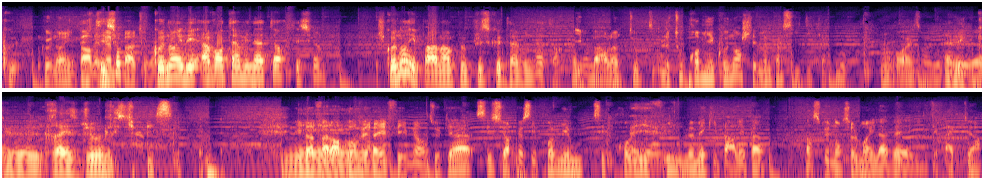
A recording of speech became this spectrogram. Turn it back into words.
Ah, Conan, il parlait même pas, tu vois. Conan, il est avant Terminator, t'es sûr? Conan, crois. il parle un peu plus que Terminator. Quand Il même. parle un tout petit. Le tout premier Conan, je sais même pas s'il dit quatre mots. Ouais. Être... avec et, euh, Grace Jones. Chris Jones. Mais... Il va falloir qu'on vérifie, mais en tout cas, c'est sûr que ses premiers, ses premiers films, le mec il parlait pas. Parce que non seulement il avait, il était pas acteur,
